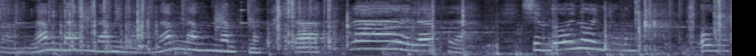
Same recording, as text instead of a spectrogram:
nam nam nam nam nam nam nam nam la la la la. Şimdi oyun oynayalım. Olur.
